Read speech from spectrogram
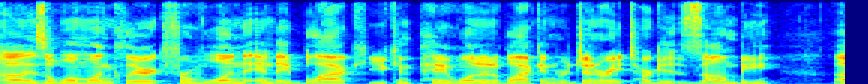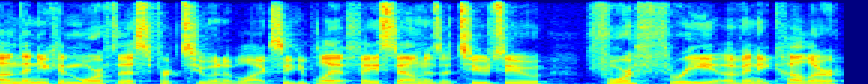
uh, is a 1-1 cleric for 1 and a black. You can pay 1 and a black and regenerate target zombie. Uh, and then you can morph this for 2 and a black. So you can play it face down as a 2-2 for 3 of any color,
